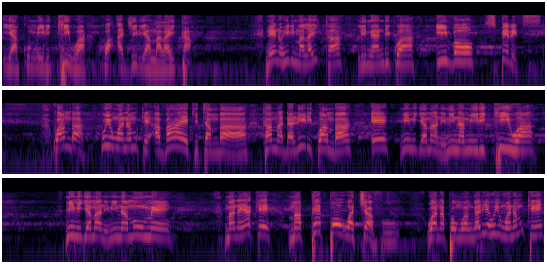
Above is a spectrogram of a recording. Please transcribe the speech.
ya kumilikiwa kwa ajili ya malaika. Neno hili malaika limeandikwa evil spirits, kwamba huyu mwanamke avae kitambaa kama dalili kwamba e, mimi jamani ninamilikiwa, mimi jamani nina mume. Maana yake mapepo wachafu wanapomwangalia huyu mwanamke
